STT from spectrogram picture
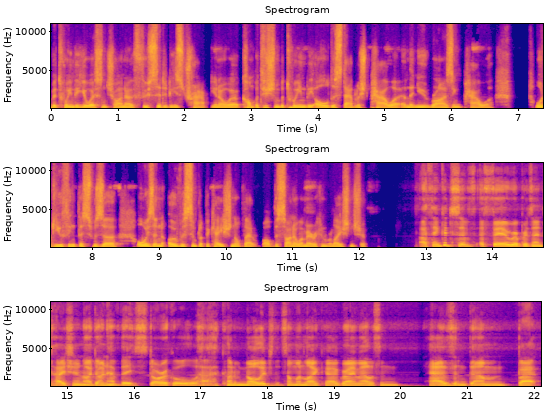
between the US and China, Thucydides' trap, you know, a competition between the old established power and the new rising power. Or do you think this was a always an oversimplification of that of the Sino-American relationship? I think it's a, a, fair representation. I don't have the historical uh, kind of knowledge that someone like uh, Graham Allison has, and um, but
